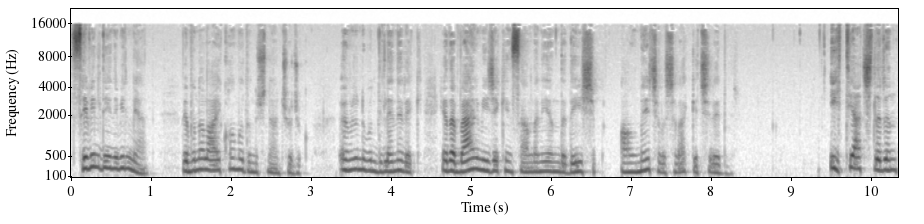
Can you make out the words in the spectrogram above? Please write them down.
Sevildiğini bilmeyen ve buna layık olmadığını düşünen çocuk, ömrünü bunu dilenerek ya da vermeyecek insanların yanında değişip almaya çalışarak geçirebilir. İhtiyaçların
